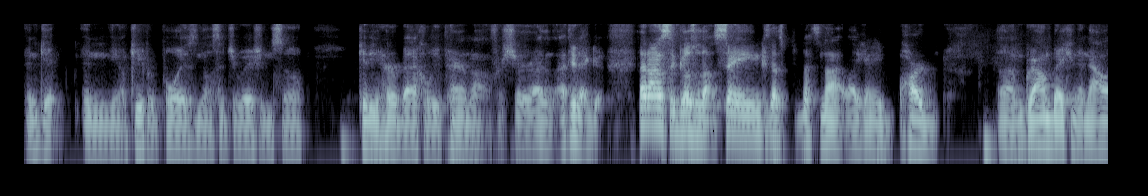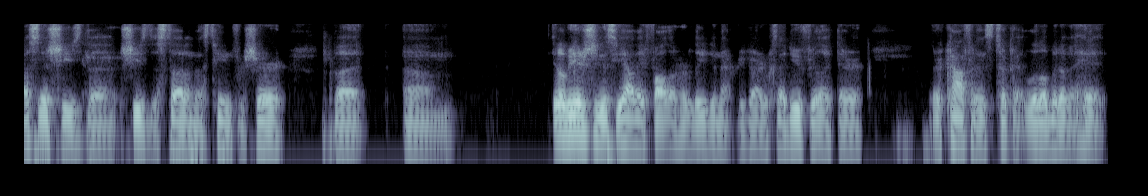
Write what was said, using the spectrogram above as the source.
and get and you know keep her poised in those situations. So getting her back will be paramount for sure. I, I think that that honestly goes without saying because that's that's not like any hard um, groundbreaking analysis. She's the she's the stud on this team for sure. But um, it'll be interesting to see how they follow her lead in that regard because I do feel like their their confidence took a little bit of a hit,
